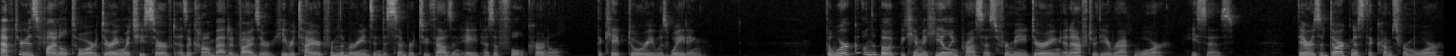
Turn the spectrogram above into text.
After his final tour, during which he served as a combat advisor, he retired from the Marines in December 2008 as a full colonel. The Cape Dory was waiting. The work on the boat became a healing process for me during and after the Iraq War, he says. There is a darkness that comes from war,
